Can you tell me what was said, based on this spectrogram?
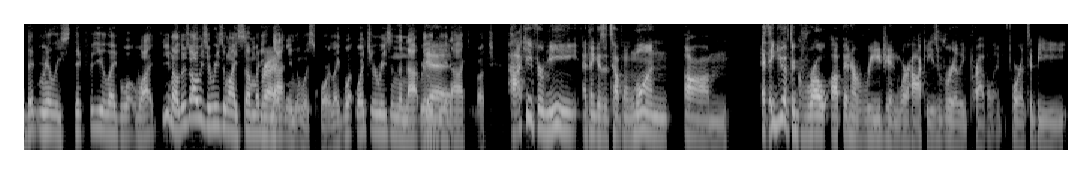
didn't really stick for you? Like what? Why? You know, there's always a reason why somebody's Right. not into a sport. Like what? What's your reason to not really be Yeah. in hockey much? hockey for me i think is a tough one one um i think you have to grow up in a region where hockey is really prevalent for it to be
